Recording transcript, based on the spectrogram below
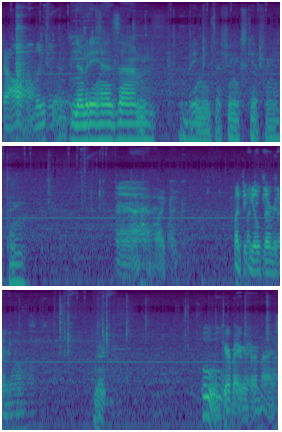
They're all blue. Nobody has um. Nobody needs a Phoenix kit for anything. Yeah, I have like a bunch of heals, everything else. Right. Ooh, care package are nice.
